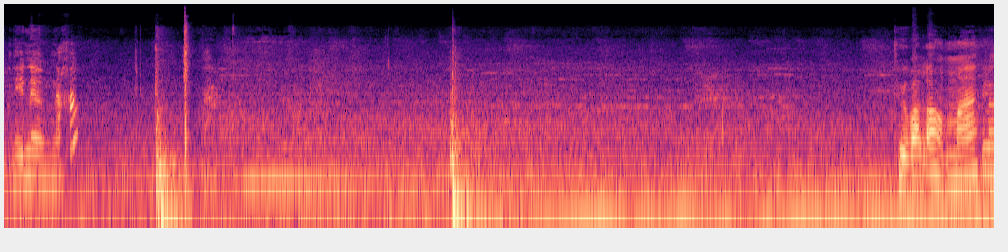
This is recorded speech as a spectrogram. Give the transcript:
นต์นิดนึงนะคะถือว่าหล่อมากเล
